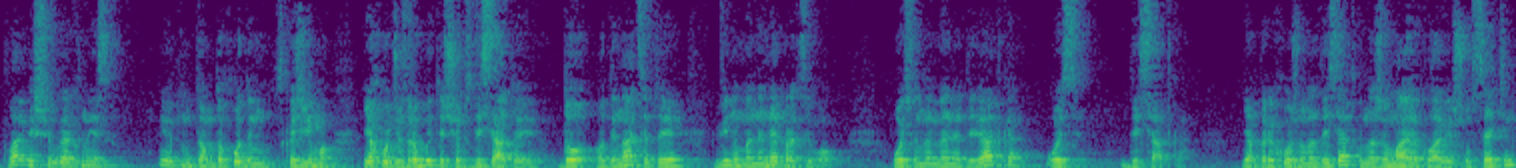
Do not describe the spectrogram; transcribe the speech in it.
клавіші вверх-вниз, і от ми там доходимо, скажімо, я хочу зробити, щоб з 10 до 11 він у мене не працював. Ось у мене дев'ятка, ось десятка. Я переходжу на десятку, нажимаю клавішу Setting.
